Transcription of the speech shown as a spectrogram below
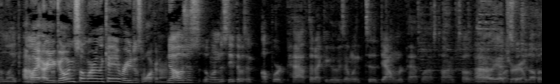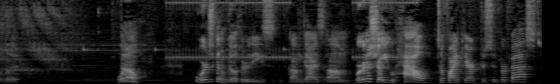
I'm like, I'm like, are you going somewhere in the cave, or are you just walking around? No, I was just wanting to see if there was an upward path that I could go because I went to the downward path last time, so I was like, Oh, yeah, I wanna true. switch it up a lit. Well, we're just gonna go through these, um, guys. Um, we're gonna show you how to find characters super fast.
